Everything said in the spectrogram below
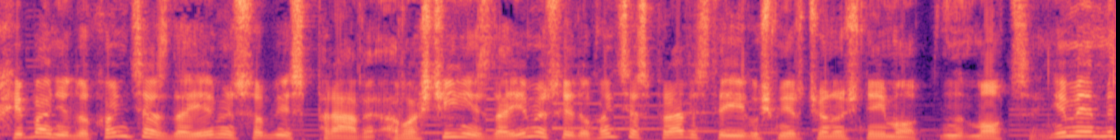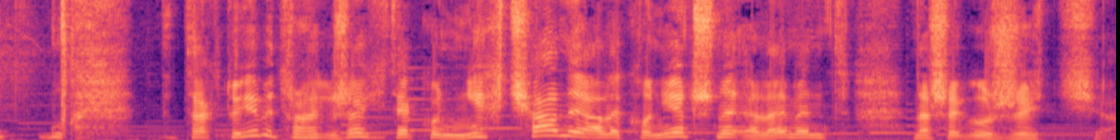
chyba nie do końca zdajemy sobie sprawę, a właściwie nie zdajemy sobie do końca sprawy z tej jego śmiercionośnej mo- mocy. Nie, my, my traktujemy trochę grzech jako niechciany, ale konieczny element naszego życia.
